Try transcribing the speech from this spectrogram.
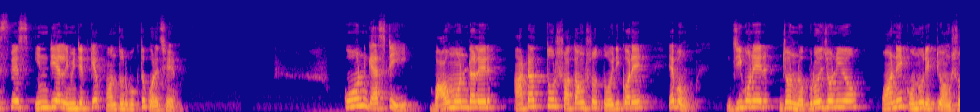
স্পেস ইন্ডিয়া লিমিটেডকে অন্তর্ভুক্ত করেছে। কোন গ্যাসটি বায়ুমণ্ডলের আটাত্তর শতাংশ তৈরি করে এবং জীবনের জন্য প্রয়োজনীয় অনেক অণুর একটি অংশ?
